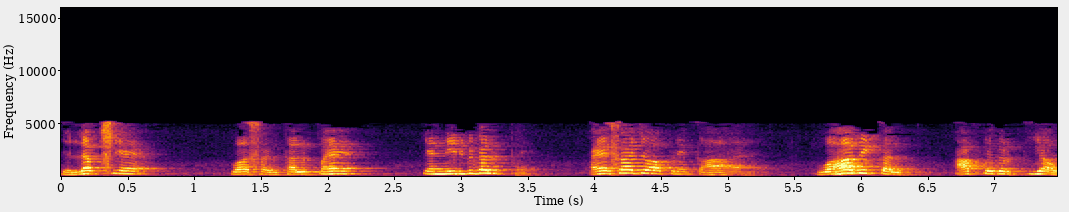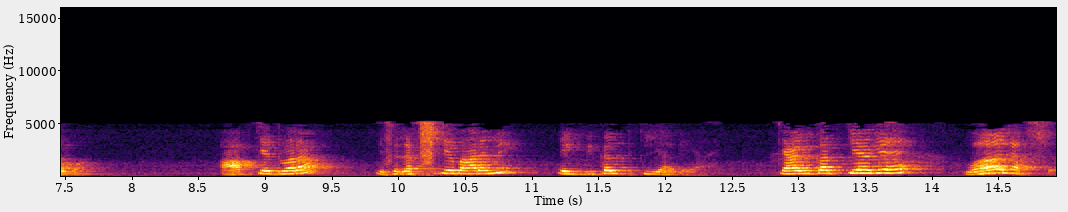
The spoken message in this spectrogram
जो लक्ष्य है, वह संकल्प है, या निर्विकल्प है। ऐसा जो आपने कहा है, वह विकल्प आपके द्वारा किया हुआ। आपके द्वारा इस लक्ष्य के बारे में एक विकल्प किया गया है। क्या विकल्प किया गया है? वह लक्ष्य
